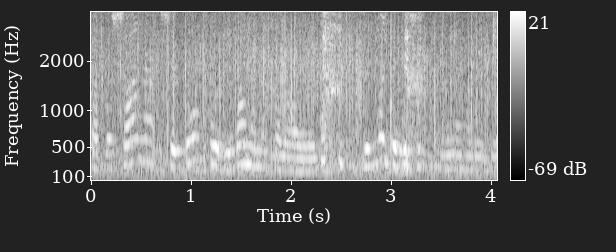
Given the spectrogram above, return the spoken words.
Чорнобильська пошана Шитовку Івана Миколайовича. Дозвольте вручити цю нагороду.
